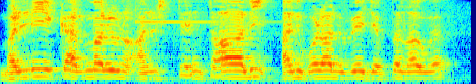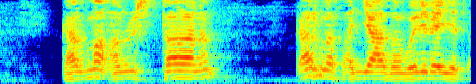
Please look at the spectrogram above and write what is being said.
మళ్ళీ కర్మలను అనుష్ఠించాలి అని కూడా నువ్వే చెప్తున్నావుగా. కర్మ అనుష్ఠానం కర్మ సన్యాసం వదిలేయటం.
